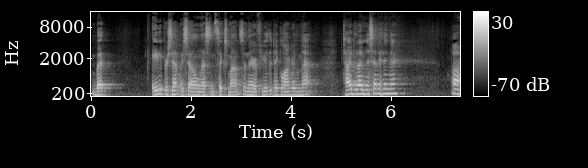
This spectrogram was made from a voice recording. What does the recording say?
But 80% we sell in less than six months, and there are a few that take longer than that. Ty, did I miss anything there? Uh,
